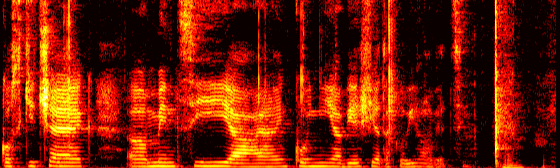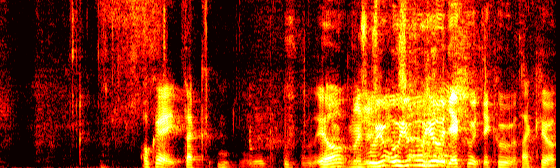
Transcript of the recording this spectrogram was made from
kostiček, eh, mincí a já nevím, koní a věží a takovýhle věcí. Hmm. OK, tak jo, Můžeš můžu, můžu, můžu, děkuji, děkuji, tak jo.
